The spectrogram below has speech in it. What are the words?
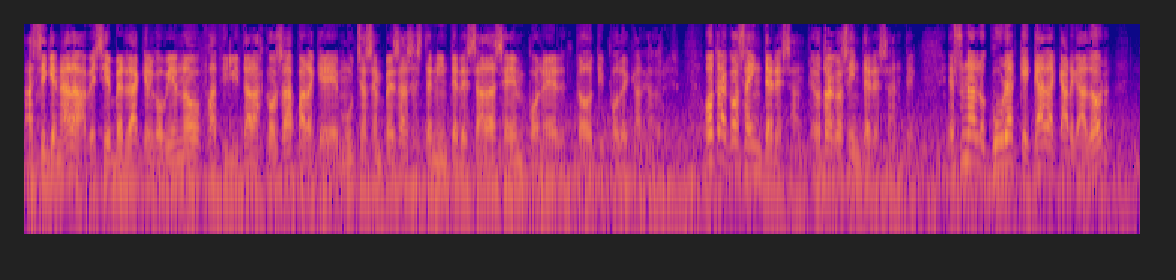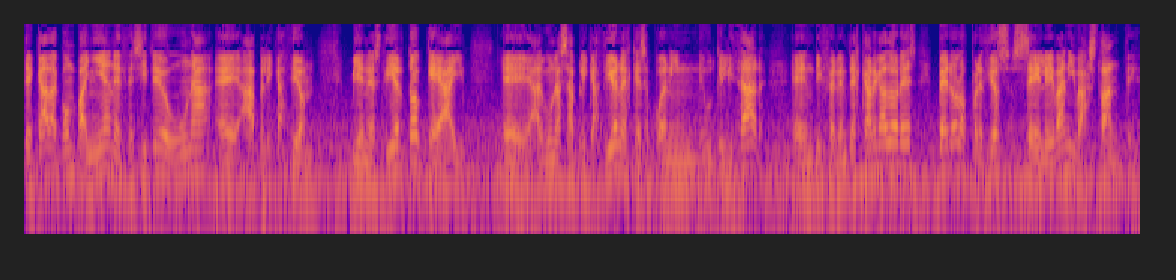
Así que nada, a ver si es verdad que el gobierno facilita las cosas para que muchas empresas estén interesadas en poner todo tipo de cargadores. Otra cosa interesante, otra cosa interesante. Es una locura que cada cargador de cada compañía necesite una eh, aplicación. Bien es cierto que hay eh, algunas aplicaciones que se pueden utilizar en diferentes cargadores, pero los precios se elevan y bastante.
